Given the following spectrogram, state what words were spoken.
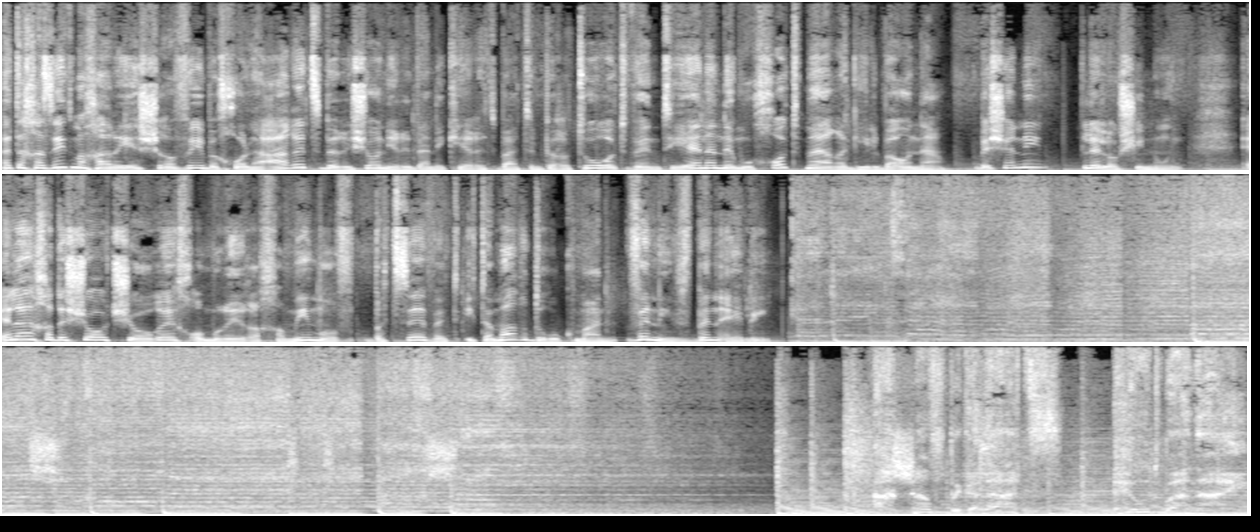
התחזית מחר יהיה שרבי בכל הארץ, בראשון ירידה ניכרת בטמפרטורות והן תהיינה נמוכות מהרגיל בעונה. בשני, ללא שינוי. אלה החדשות שעורך עמרי רחמימוב, בצוות איתמר דרוקמן וניב בן אלי. עכשיו בגל"צ, אהוד בנאי.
